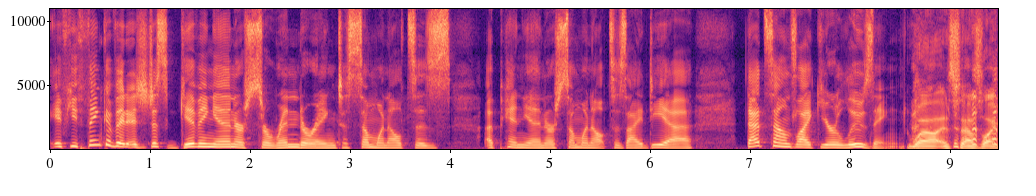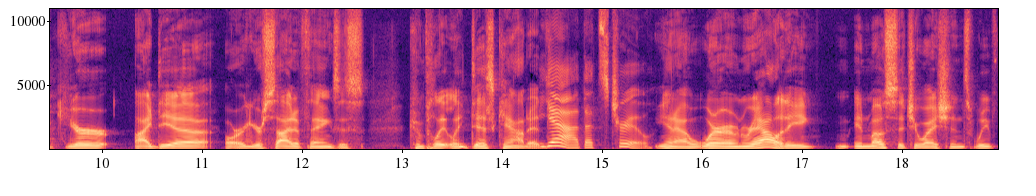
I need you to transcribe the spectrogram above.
if you think of it as just giving in or surrendering to someone else's opinion or someone else's idea, that sounds like you're losing. Well, it sounds like your idea or your side of things is completely discounted. Yeah, that's true. You know, where in reality, in most situations, we've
